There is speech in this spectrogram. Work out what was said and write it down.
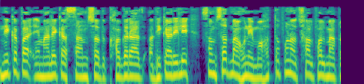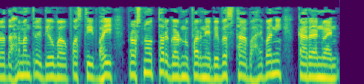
नेकपा एमालेका सांसद खगराज अधिकारीले संसदमा हुने महत्वपूर्ण छलफलमा प्रधानमन्त्री देउबा उपस्थित भई प्रश्नोत्तर गर्नुपर्ने व्यवस्था भए पनि कार्यान्वयन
